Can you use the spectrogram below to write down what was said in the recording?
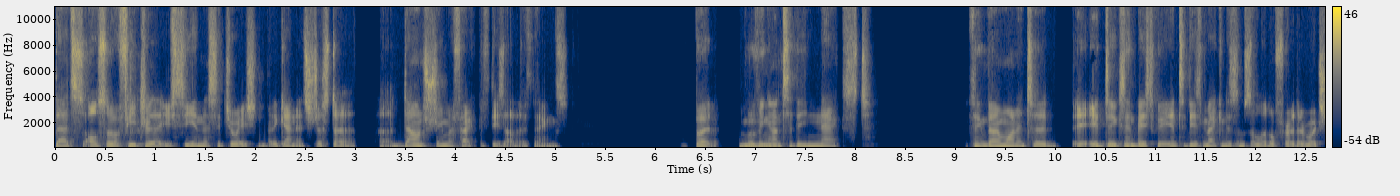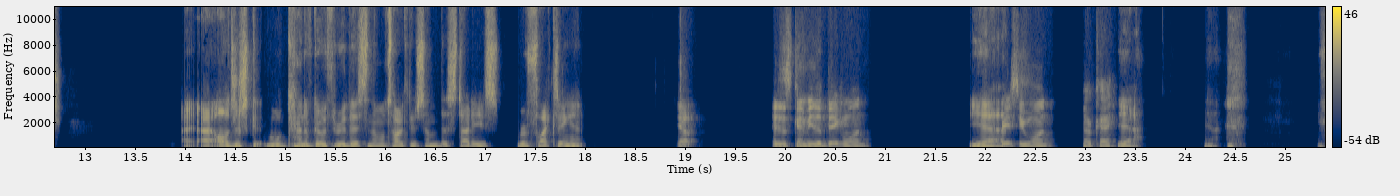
that's also a feature that you see in this situation. But again, it's just a, a downstream effect of these other things. But moving on to the next thing that I wanted to, it, it digs in basically into these mechanisms a little further, which I, will just we'll kind of go through this and then we'll talk through some of the studies reflecting it. Yep. Is this going to be the big one? Yeah. Crazy one. Okay. Yeah. Yeah.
